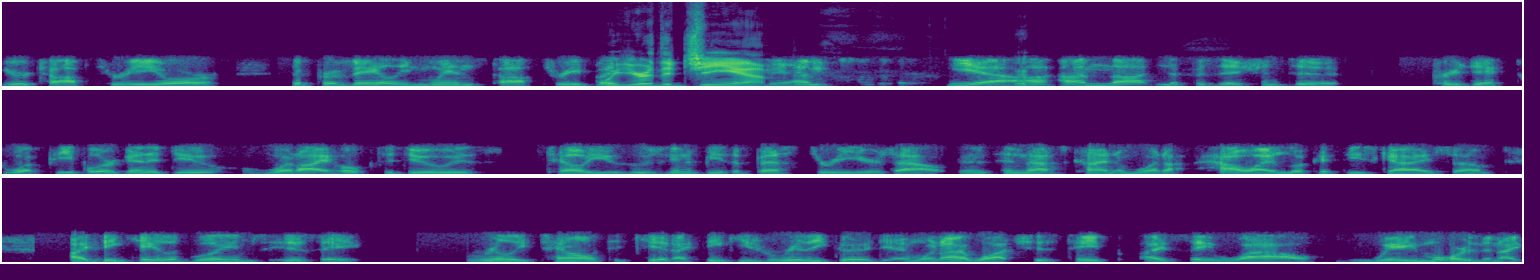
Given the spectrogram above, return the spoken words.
your top three or the prevailing wins top three. But well, you're the GM. Okay, I'm, yeah, I, I'm not in a position to predict what people are going to do. What I hope to do is tell you who's going to be the best three years out, and, and that's kind of what how I look at these guys. Um, I think Caleb Williams is a really talented kid. I think he's really good. And when I watch his tape, I say, wow, way more than I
